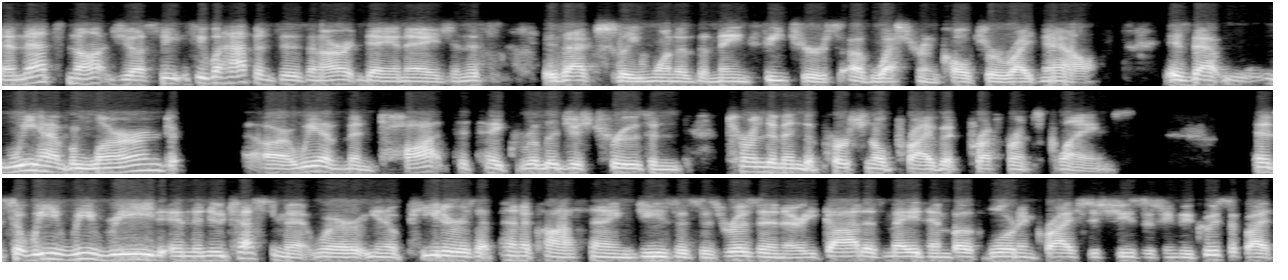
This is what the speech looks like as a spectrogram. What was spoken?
And that's not just see, see what happens is in our day and age, and this is actually one of the main features of Western culture right now, is that we have learned or we have been taught to take religious truths and turn them into personal private preference claims. And so we we read in the new testament where you know peter is at pentecost saying jesus is risen or god has made him both lord and christ as jesus whom you crucified.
